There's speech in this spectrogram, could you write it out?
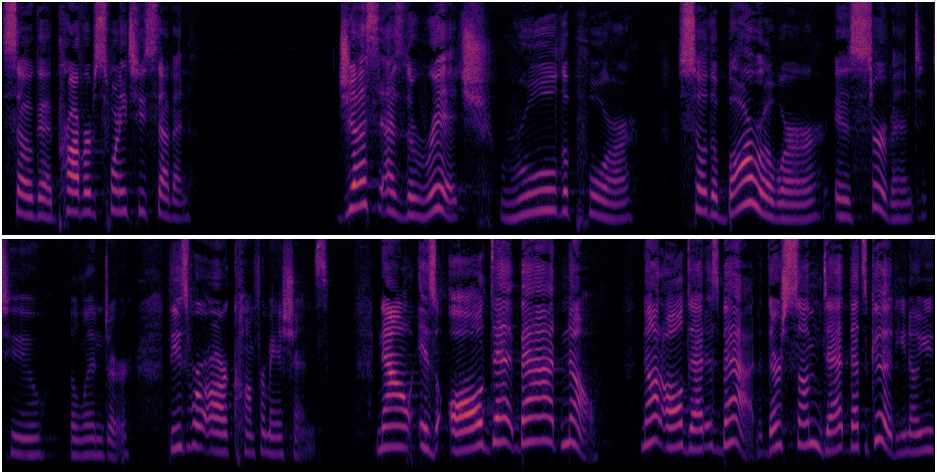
So good. Proverbs 22, 7. Just as the rich rule the poor, so the borrower is servant to the lender. These were our confirmations. Now, is all debt bad? No. Not all debt is bad. There's some debt that's good. You know, you,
